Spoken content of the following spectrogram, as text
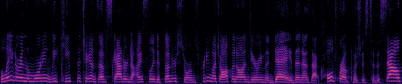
later in the morning, we keep the chance of scattered to isolated thunderstorms pretty much off and on during the day. Then as that cold front pushes to the south,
